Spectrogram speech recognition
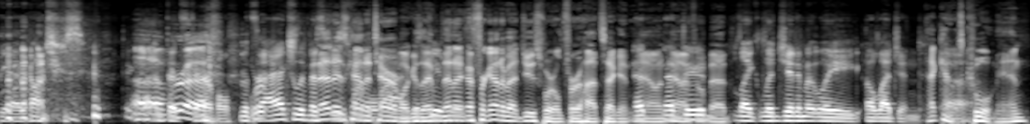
yeah, Juice. Uh, That's uh, terrible. That's- I actually missed That Juice is kind of WRLD a lot. terrible because I, then I, was- I forgot about Juice WRLD for a hot second. that, now that now I feel bad. Like legitimately a legend. That guy was Uh, cool, man.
